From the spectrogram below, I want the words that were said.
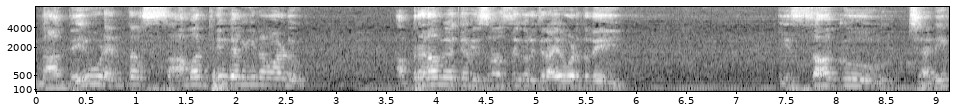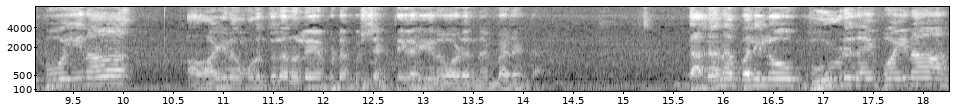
నా దేవుడు ఎంత సామర్థ్యం కలిగిన వాడు అబ్రహాం యొక్క విశ్వాసం గురించి రాయబడుతుంది. ఇస్సాకు చనిపోయినా ఆయన మృతులను లేపుటకు శక్తి కలిగిన వాడు నమ్మాడంట. దహన బలిలో బూడిదైపోయినా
